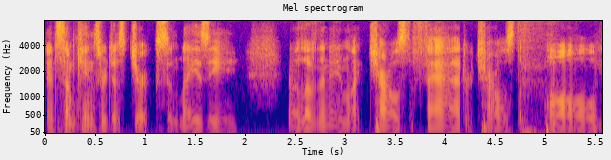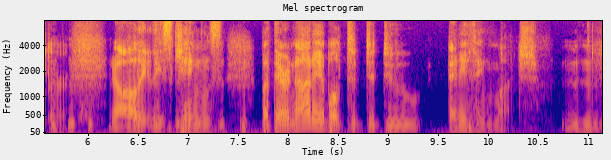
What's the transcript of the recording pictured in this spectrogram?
And some kings were just jerks and lazy. And I love the name like Charles the Fat or Charles the Bald or you know all these kings, but they're not able to, to do anything much. Mhm.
